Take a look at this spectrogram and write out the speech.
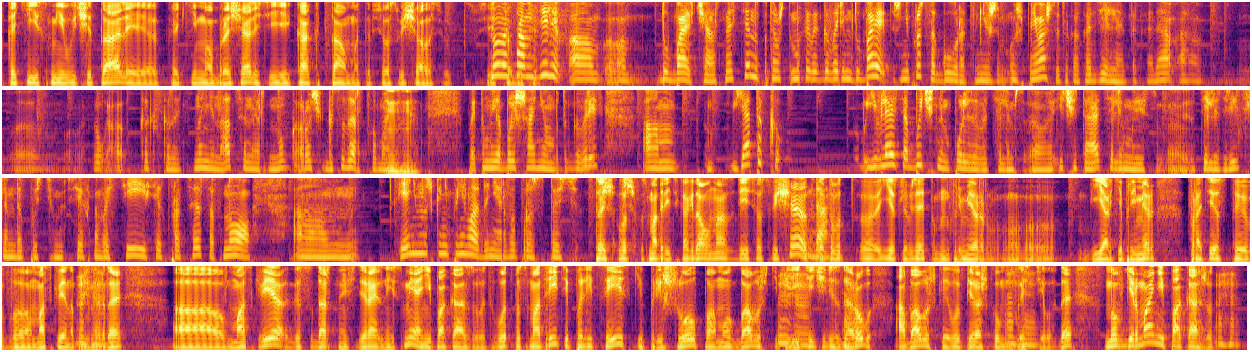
какие СМИ вы читали, к каким обращались и как там это все освещалось? Вот, все Ну, на самом деле, а, а, Дубай в частности, ну, потому что мы, когда говорим Дубай, это же не просто город, мы же, мы же понимаем, что это как отдельная такая, да, а, э, как сказать, ну не нация, наверное, ну, короче, государство маленькое. Угу. Поэтому я больше о нем буду говорить. Я так являюсь обычным пользователем э, и читателем, и э, телезрителем, допустим, всех новостей и всех процессов, но я немножко не поняла, Даниэр, вопрос. То есть, То есть вот смотрите, когда у нас здесь освещают, да. это вот, э, если взять, там, например, яркий пример, протесты в Москве, например, uh-huh. да, а, в Москве государственные федеральные СМИ, они показывают, вот посмотрите, полицейский пришел, помог бабушке угу, перейти через да. дорогу, а бабушка его пирожком угу. угостила, да? Но в Германии покажут, угу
